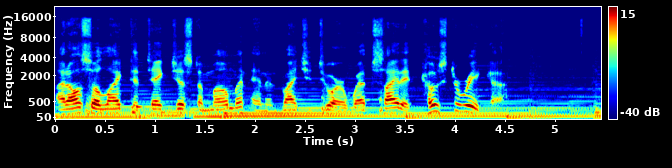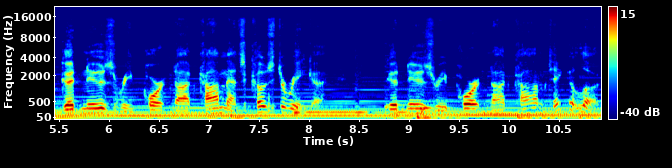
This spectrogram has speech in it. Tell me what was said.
I'd also like to take just a moment and invite you to our website at Costa Rica goodnewsreport.com. That's Costa Rica goodnewsreport.com. Take a look.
